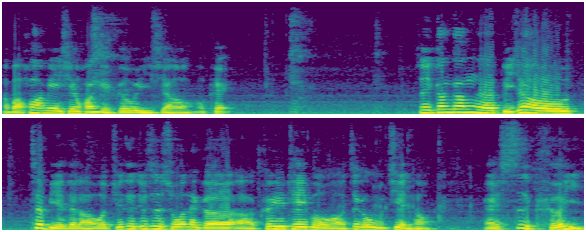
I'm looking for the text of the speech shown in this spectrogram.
啊，把画面先还给各位一下哦，OK。所以刚刚呢比较特别的啦，我觉得就是说那个呃，create table 哈，这个物件哈，哎是可以。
